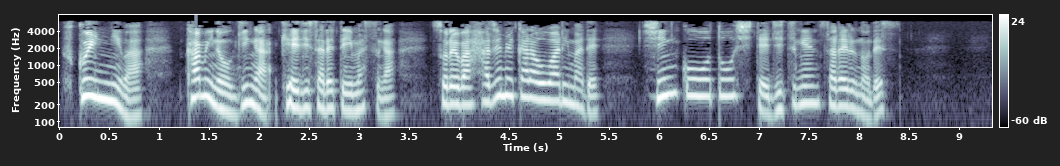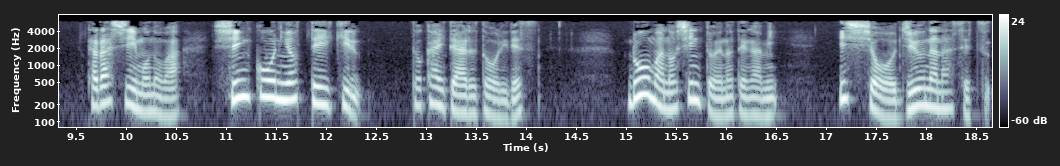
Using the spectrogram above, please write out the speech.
福音には神の義が掲示されていますが、それは初めから終わりまで信仰を通して実現されるのです。正しいものは信仰によって生きると書いてある通りです。ローマの信徒への手紙、一章十七節。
